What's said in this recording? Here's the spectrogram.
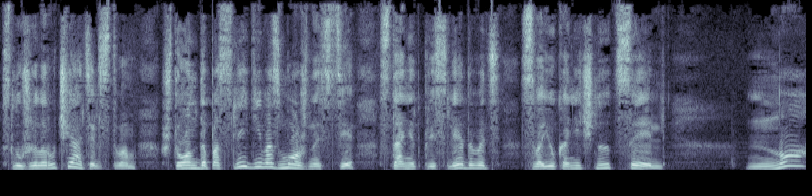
служила ручательством, что он до последней возможности станет преследовать свою конечную цель. Но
